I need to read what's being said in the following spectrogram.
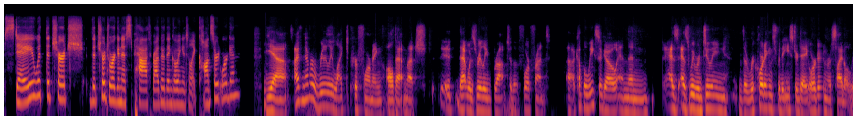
stay with the church, the church organist path rather than going into like concert organ? Yeah, I've never really liked performing all that much. It, that was really brought to the forefront uh, a couple weeks ago, and then as as we were doing the recordings for the Easter Day organ recital,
